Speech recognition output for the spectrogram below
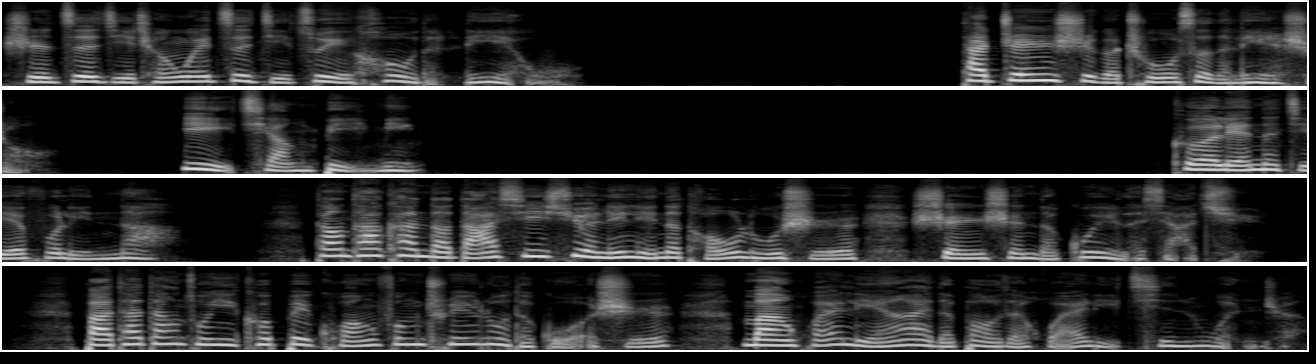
使自己成为自己最后的猎物。他真是个出色的猎手，一枪毙命。可怜的杰弗琳娜，当他看到达西血淋淋的头颅时，深深的跪了下去，把他当做一颗被狂风吹落的果实，满怀怜爱的抱在怀里亲吻着。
